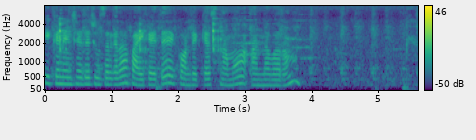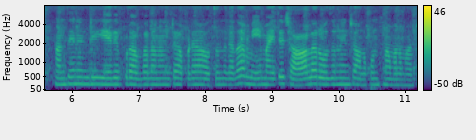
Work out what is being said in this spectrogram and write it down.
ఇక్కడ నుంచి అయితే చూసారు కదా పైకి అయితే కొండెక్కేస్తున్నాము అన్నవరం. అంతేనండి ఏది ఎప్పుడు అవ్వాలని ఉంటే అప్పుడే అవుతుంది కదా. మేమైతే చాలా రోజుల నుంచి అనుకుంటున్నాం అనమాట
